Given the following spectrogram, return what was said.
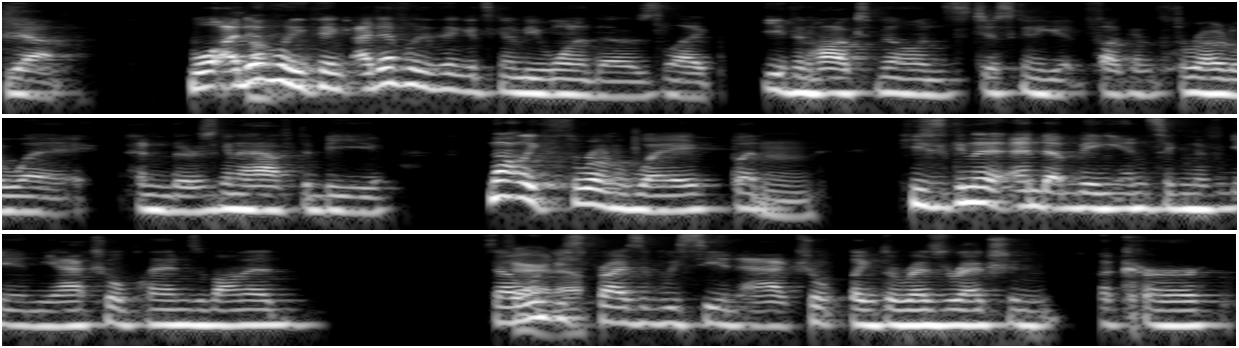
Yeah. Well, I definitely think I definitely think it's gonna be one of those like Ethan Hawke's villains just gonna get fucking thrown away. And there's gonna have to be not like thrown away, but Mm, he's gonna end up being insignificant in the actual plans of Ammit. So I wouldn't be surprised if we see an actual like the resurrection occur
